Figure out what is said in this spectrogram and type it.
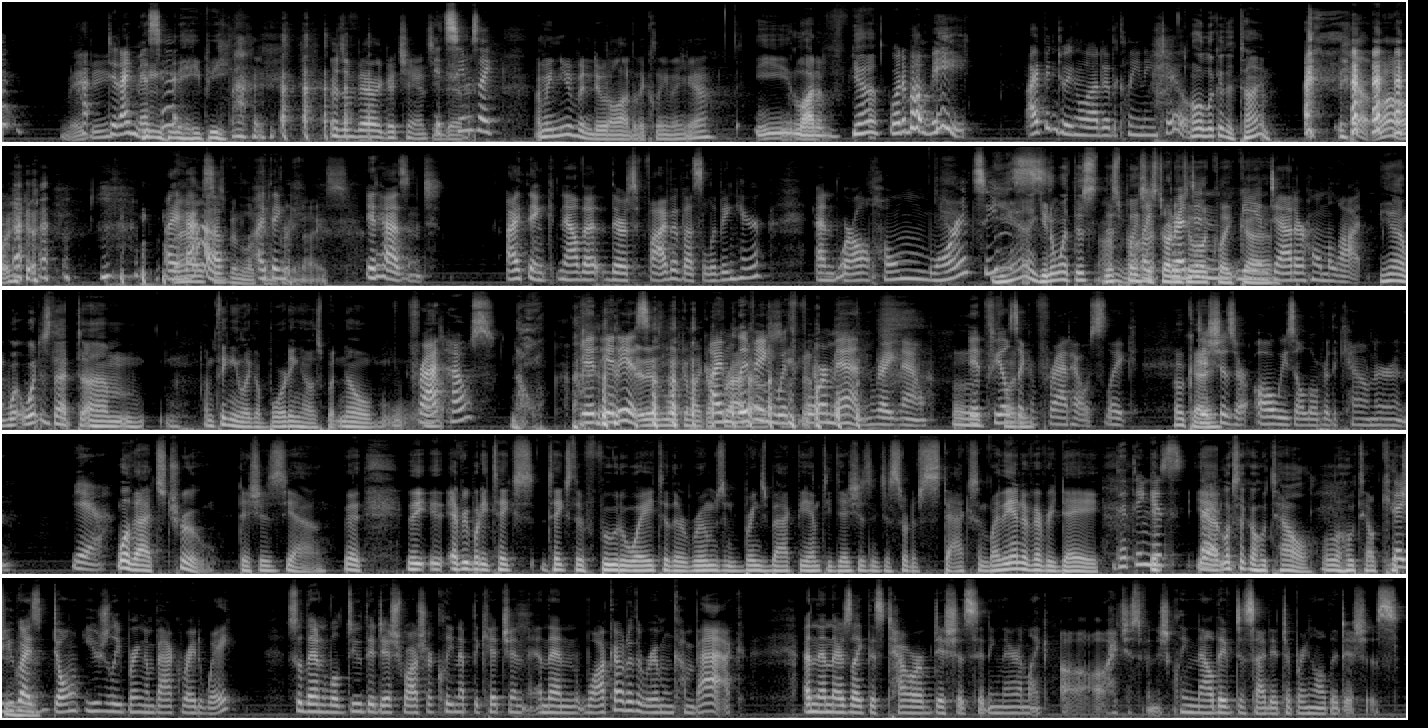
Ha- Maybe. Did I miss it? Maybe. There's a very good chance you It did. seems like I mean, you've been doing a lot of the cleaning, yeah. E- A lot of yeah. What about me? I've been doing a lot of the cleaning too. Oh, look at the time. Yeah, wow. I the house has have. been looking I think pretty nice. it hasn't. I think now that there's five of us living here, and we're all home more, it seems. Yeah, you know what? This this I'm place not. like is starting Brendan, to look like. me Uh, and Dad are home a lot. yeah, what what is that? Um, I'm thinking like a boarding house, but no. Frat uh, house. no. It, it is. It is looking like a I'm living house. with four men right now. Oh, it feels funny. like a frat house. Like okay. dishes are always all over the counter, and yeah, Well, that's true. Dishes, yeah. Uh, the, everybody takes takes their food away to their rooms and brings back the empty dishes and just sort of stacks them. By the end of every day, the thing it- is yeah, it looks like a hotel, a little hotel kitchen. that you here. guys don't usually bring them back right away. So then we'll do the dishwasher, clean up the kitchen, and then walk out of the room and come back. And then there's like this tower of dishes sitting there, and like, oh, I just finished cleaning. Now they've decided to bring all the dishes.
